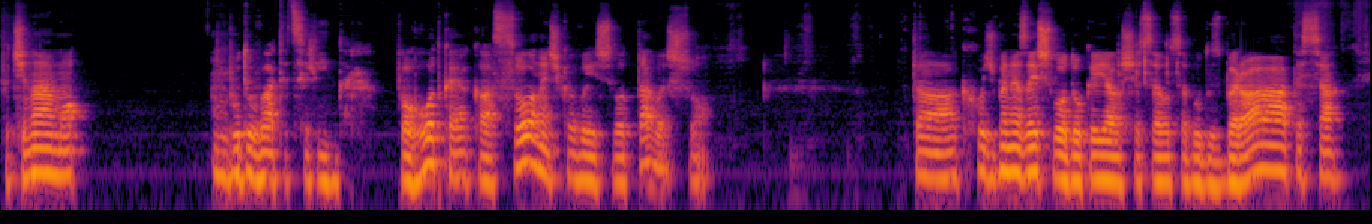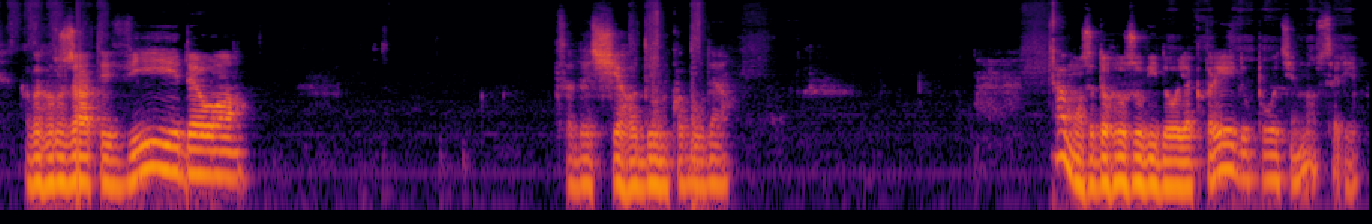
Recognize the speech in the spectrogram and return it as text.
Починаємо будувати циліндр. Погодка яка, сонечко вийшло, та ви що? Так, хоч би не зайшло, доки я ще це оце буду збиратися, вигружати відео. Це десь ще годинка буде. А може догружу відео, як прийду потім, ну все рівно.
